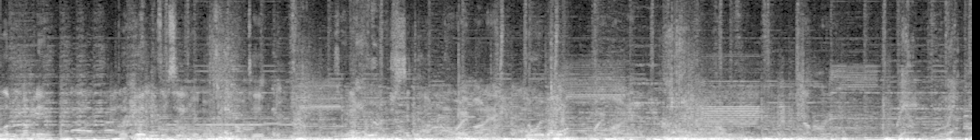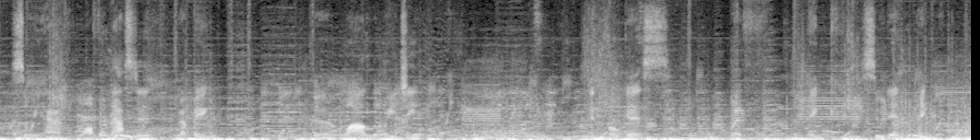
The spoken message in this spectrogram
I love your company, but I feel like because I'm sitting here, no one's going to commentate. So I'm going to move and just sit down. Don't worry about it. Don't worry about it. Don't worry about it. So we have Wafflemastah repping the Waluigi and focus with the pink suited penguin.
